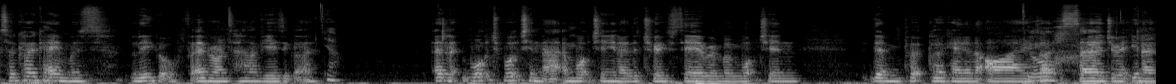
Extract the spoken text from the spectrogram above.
so cocaine was legal for everyone to have years ago. Yeah. And watch, watching that and watching, you know, the truth serum and watching them put cocaine in the eye, like surgery, you know.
